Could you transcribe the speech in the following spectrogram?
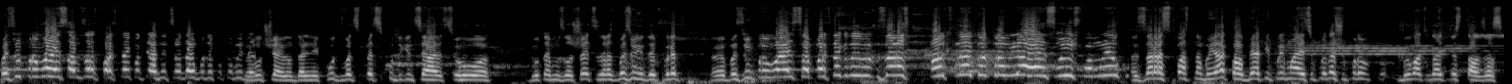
Безюк проває сам зараз Пархтеко тягнеться. Удар буде кутовий. Не влучає на дальній кут. 25 секунд до кінця цього до залишається. Зараз Безюнь йде вперед. Е, Безюнь проває сам Пархтеко. Зараз Пархтеко відправляє свою ж помилку. Зараз пас на Бояку, а Бояки приймає цю передачу. Пробивати навіть не став. Зараз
